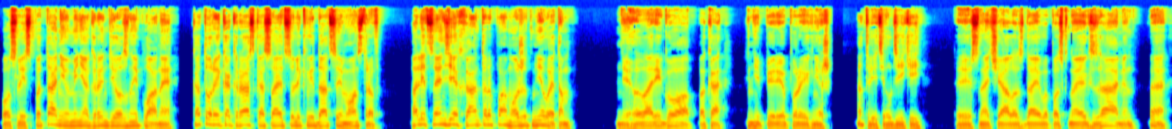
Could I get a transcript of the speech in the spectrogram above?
После испытаний у меня грандиозные планы, которые как раз касаются ликвидации монстров, а лицензия Хантера поможет мне в этом». «Не говори гоп, пока «Не перепрыгнешь», — ответил Дикий. «Ты сначала сдай выпускной экзамен. Ха.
